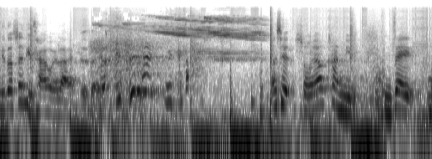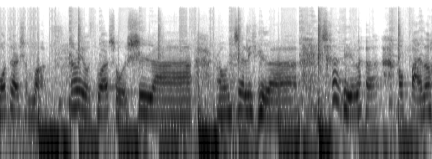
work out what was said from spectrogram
你的身体才回来，对不对？你看。而且首要看你你在模特什么，然后有什么手势啊，然后这里了，这里了，好烦哦。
